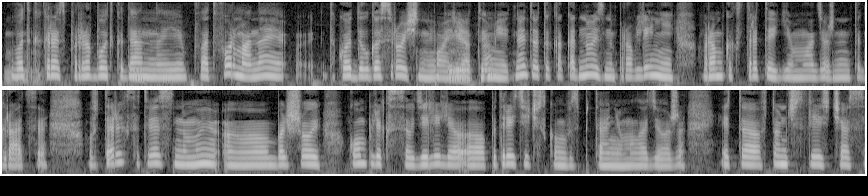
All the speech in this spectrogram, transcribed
вот как раз проработка данной mm-hmm. платформы, она такой долгосрочный Понятно. период имеет. Но это, это как одно из направлений в рамках стратегии молодежной интеграции. Во-вторых, соответственно, мы большой комплекс уделили патриотическому воспитанию молодежи. Это в том числе сейчас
